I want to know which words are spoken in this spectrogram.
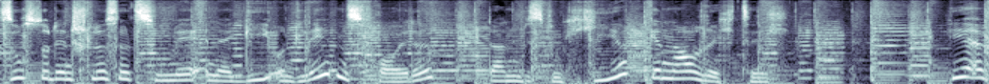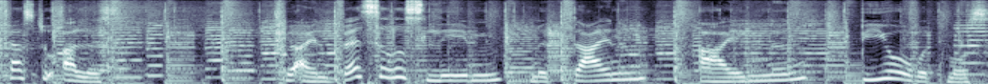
Suchst du den Schlüssel zu mehr Energie und Lebensfreude, dann bist du hier genau richtig. Hier erfährst du alles für ein besseres Leben mit deinem eigenen Biorhythmus.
